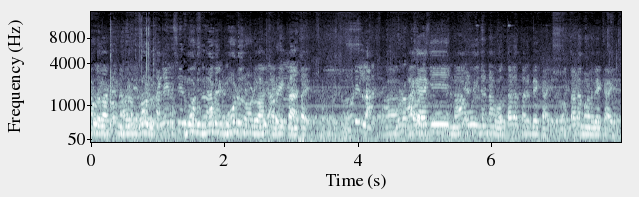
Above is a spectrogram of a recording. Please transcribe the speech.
ನೋಡುವಾಗ ಮೂಡು ನೋಡುವಾಗ ಹಾಗೆ ಹಾಗಾಗಿ ನಾವು ಇದನ್ನ ಒತ್ತಡ ತರಬೇಕಾಗಿದೆ, ಒತ್ತಡ ಮಾಡಬೇಕಾಗಿದೆ.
